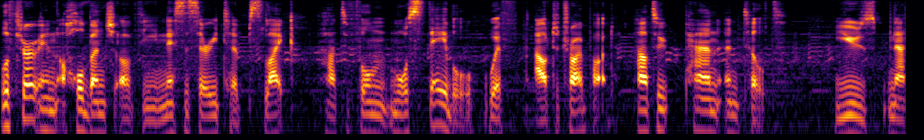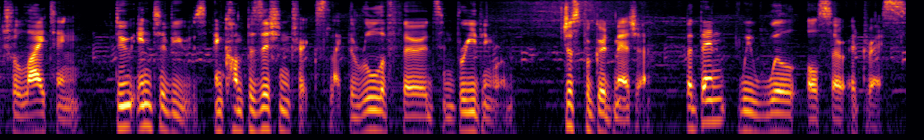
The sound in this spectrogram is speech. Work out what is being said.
We'll throw in a whole bunch of the necessary tips like how to film more stable without a tripod, how to pan and tilt, use natural lighting, do interviews and composition tricks like the rule of thirds and breathing room, just for good measure. But then we will also address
